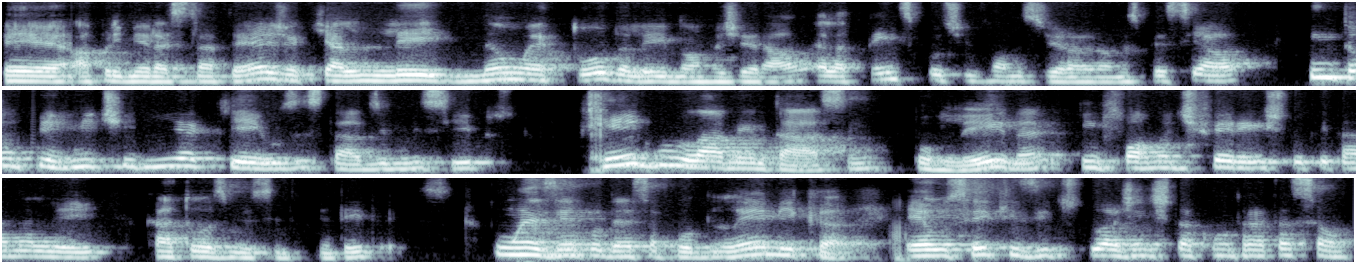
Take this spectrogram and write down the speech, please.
é, a primeira estratégia, que a lei não é toda lei norma geral, ela tem dispositivo de norma geral e norma especial, então permitiria que os estados e municípios regulamentassem, por lei, né, em forma diferente do que está na lei 14.133. Um exemplo dessa polêmica é os requisitos do agente da contratação.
